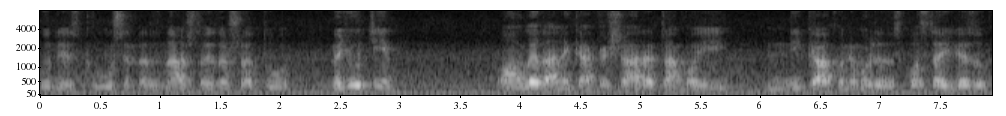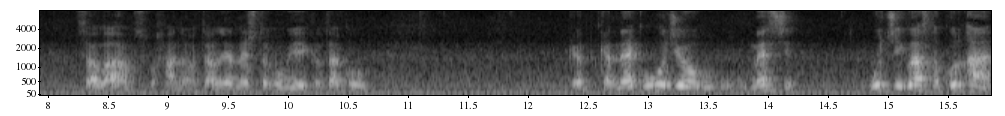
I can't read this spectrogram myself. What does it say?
bude skrušen, da zna što je došao tu. Međutim, on gleda nekakve šare tamo i nikako ne može da spostavi vezu sa Allahom subhanahu wa ta'ala, jer nešto ga uvijek, ali tako, kad, kad neko uđe u, u mjesec, uči glasno Kur'an,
